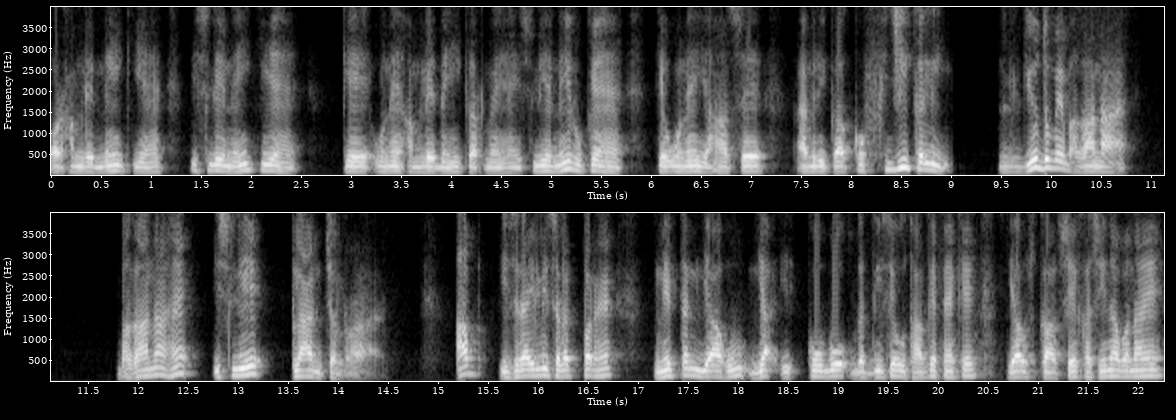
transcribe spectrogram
और हमले नहीं किए हैं। इसलिए नहीं किए हैं कि उन्हें हमले नहीं करने हैं, इसलिए नहीं रुके हैं कि उन्हें यहाँ से अमेरिका को फिजिकली युद्ध में भगाना है। भगाना है, इसलिए प्लान चल रहा है। अब इजरायली सड़क पर है नेतन याहू या को वो गद्दी से उठा के फेंके, या उसका शेख हसीना बनाए,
